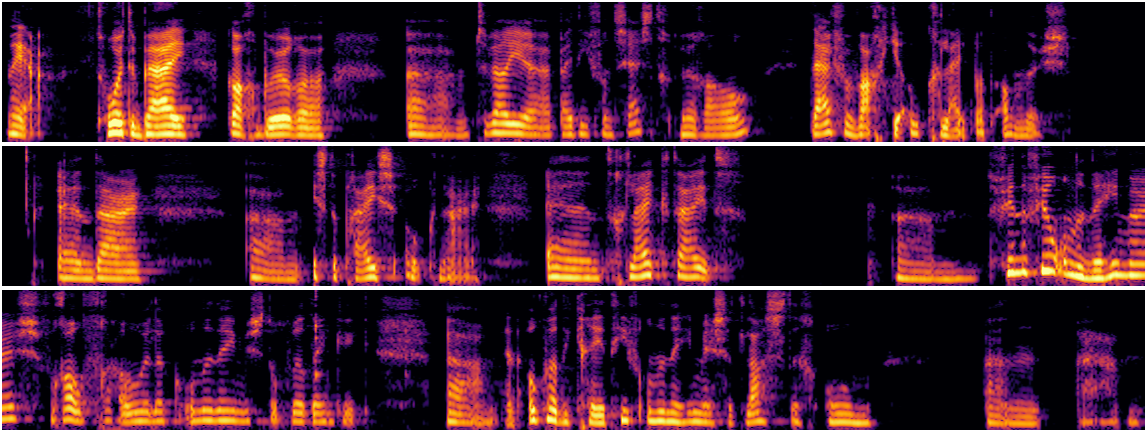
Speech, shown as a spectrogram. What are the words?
nou ja, het hoort erbij, kan gebeuren. Um, terwijl je bij die van 60 euro, daar verwacht je ook gelijk wat anders. En daar um, is de prijs ook naar. En tegelijkertijd um, vinden veel ondernemers, vooral vrouwelijke ondernemers toch wel, denk ik, um, en ook wel die creatieve ondernemers, het lastig om een um,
